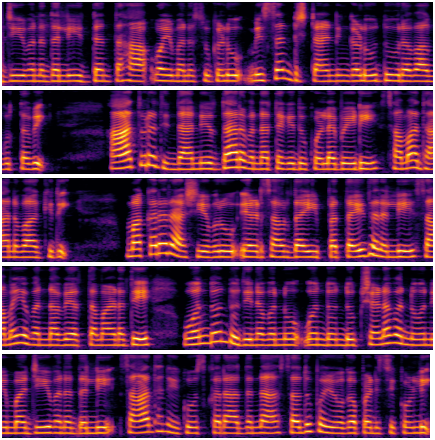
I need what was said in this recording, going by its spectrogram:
ಜೀವನದಲ್ಲಿ ಇದ್ದಂತಹ ವೈಮನಸ್ಸುಗಳು, ಮಿಸ್ಅಂಡರ್ಸ್ಟ್ಯಾಂಡಿಂಗ್ಗಳು ದೂರವಾಗುತ್ತವೆ. ಆತುರದಿಂದ ನಿರ್ಧಾರವನ್ನು ತೆಗೆದುಕೊಳ್ಳಬೇಡಿ, ಸಮಾಧಾನವಾಗಿರಿ. ಮಕರ ರಾಶಿಯವರು ಎರಡು ಸಾವಿರದ ಇಪ್ಪತ್ತೈದರಲ್ಲಿ ಸಮಯವನ್ನು ವ್ಯರ್ಥ ಮಾಡದೆ ಒಂದೊಂದು ದಿನವನ್ನು, ಒಂದೊಂದು ಕ್ಷಣವನ್ನು ನಿಮ್ಮ ಜೀವನದಲ್ಲಿ ಸಾಧನೆಗೋಸ್ಕರ ಅದನ್ನು ಸದುಪಯೋಗಪಡಿಸಿಕೊಳ್ಳಿ.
